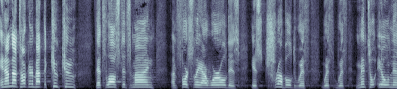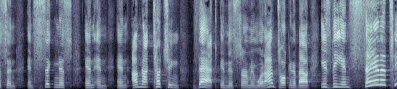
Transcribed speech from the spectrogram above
And I'm not talking about the cuckoo that's lost its mind. Unfortunately, our world is, is troubled with, with, with mental illness and, and sickness, and, and, and I'm not touching that in this sermon. What I'm talking about is the insanity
